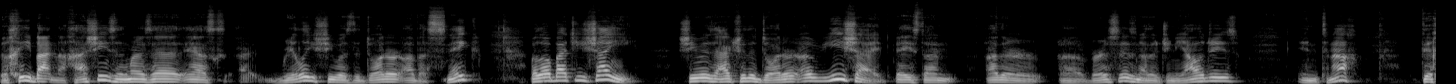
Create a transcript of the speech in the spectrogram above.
V'chi bat Nachashi, so the Gemara asks, really? She was the daughter of a snake? Velo bat Yishai. She was actually the daughter of Yishai, based on other uh, verses and other genealogies in Tanakh. It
